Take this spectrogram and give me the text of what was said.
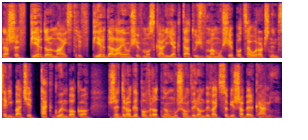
Nasze wpierdolmajstry wpierdalają się w Moskali jak tatuś w mamusie po całorocznym celibacie tak głęboko, że drogę powrotną muszą wyrąbywać sobie szabelkami.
